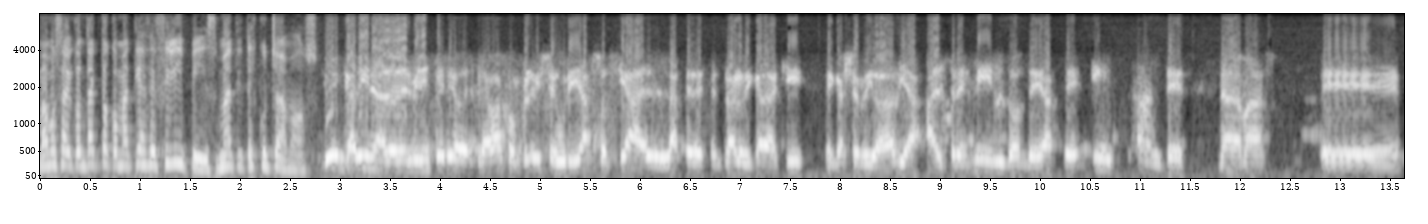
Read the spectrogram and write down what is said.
Vamos al contacto con Matías de Filipis. Mati, te escuchamos. Bien, Karina, desde el Ministerio de Trabajo, Empleo y Seguridad Social, la sede central ubicada aquí en calle Rivadavia al 3000, donde hace instantes nada más eh,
